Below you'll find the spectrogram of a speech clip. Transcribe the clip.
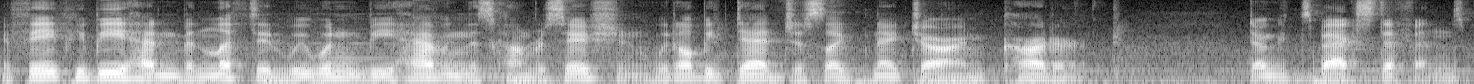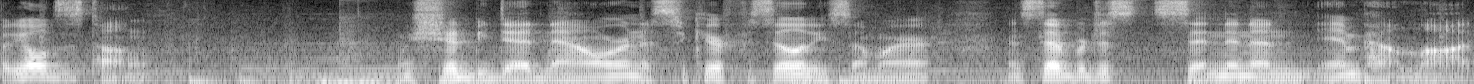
If the APB hadn't been lifted, we wouldn't be having this conversation. We'd all be dead, just like Nightjar and Carter. Duncan's back stiffens, but he holds his tongue. We should be dead now, or in a secure facility somewhere. Instead, we're just sitting in an impound lot.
